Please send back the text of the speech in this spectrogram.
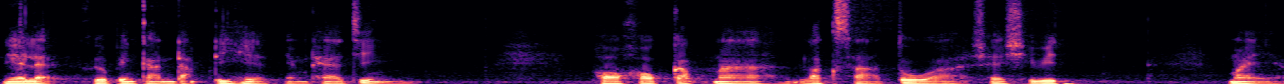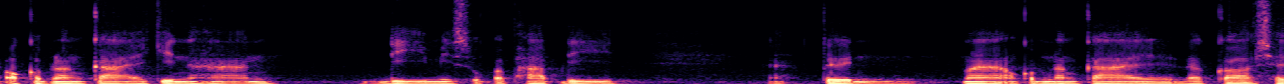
เนี่ยแหละคือเป็นการดับที่เหตุอย่างแท้จริง พอเขากลับมารักษาตัวใช้ชีวิต ใหม่ออกกำลังกายกินอาหารดีมีสุขภาพดี ตื่นมาออกกำลังกายแล้วก็ใช้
